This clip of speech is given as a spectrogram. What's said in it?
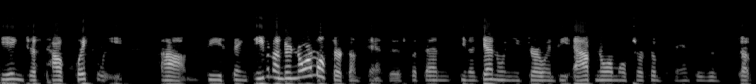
seeing just how quickly um, these things, even under normal circumstances, but then, you know, again, when you throw in the abnormal circumstances of, of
